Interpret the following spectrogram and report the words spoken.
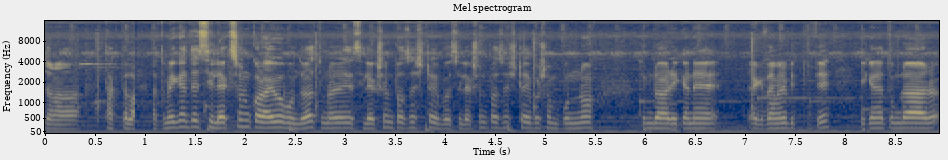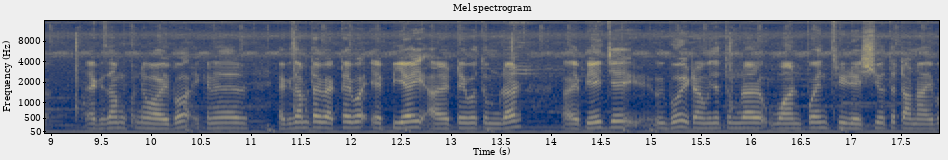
জানা থাকতে লাগ তোমরা এখানে যে সিলেকশন করাইব বন্ধুরা, তোমরা সিলেকশন প্রসেসটা হইব সিলেকশন প্রসেসটা হইব সম্পূর্ণ তোমরা আর এখানে এক্সামের ভিত্তিতে। এখানে তোমরা আর এক্সাম নেওয়া হইব, এখানে এক্সামটা হইব, একটা হইব এপিআই আর একটা হইব তোমরা এপিআই যে হইব, এটার মধ্যে তোমরা ওয়ান পয়েন্ট থ্রি রেশিওতে টানা হইব,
